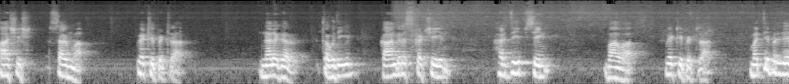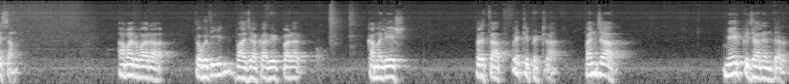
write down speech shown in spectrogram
ஆஷிஷ் சர்மா வெற்றி பெற்றார். நரகர் தொகுதியில் காங்கிரஸ் கட்சியின் ஹர்தீப் சிங் பாவா வெற்றி பெற்றார். மத்திய பிரதேசம் அமர்வாரா தொகுதியின் பாஜக வேட்பாளர் கமலேஷ் பிரதாப் வெற்றி பெற்றார். பஞ்சாப் மேற்கு ஜலந்தர்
